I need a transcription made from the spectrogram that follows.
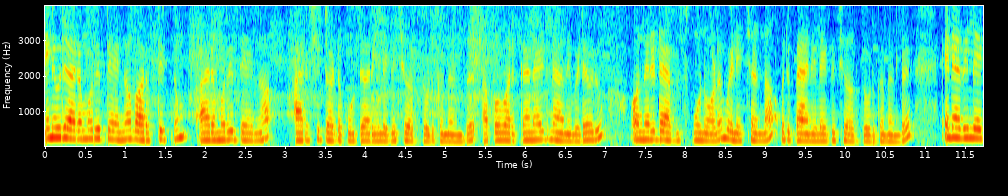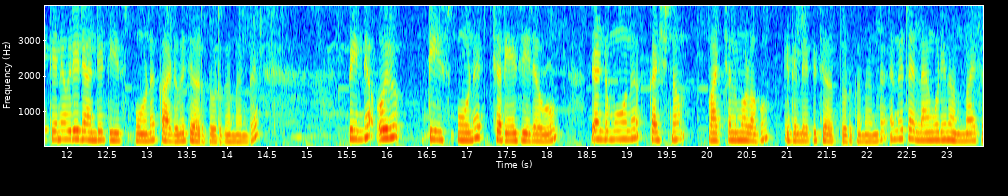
ഇനി ഒരു അരമുറി തേങ്ങ വറുത്തിട്ടും അരമുറി തേങ്ങ അരച്ചിട്ടായിട്ട് കൂട്ടുകറിയിലേക്ക് ചേർത്ത് കൊടുക്കുന്നുണ്ട്. അപ്പോൾ വറുക്കാനായിട്ട് ഞാനിവിടെ ഒരു ഒന്നര ടേബിൾ സ്പൂണോളം വെളിച്ചെണ്ണ ഒരു പാനിലേക്ക് ചേർത്ത് കൊടുക്കുന്നുണ്ട്. ഇനി അതിലേക്ക് തന്നെ ഒരു രണ്ട് ടീസ്പൂണ് കടുക് ചേർത്ത് കൊടുക്കുന്നുണ്ട്. പിന്നെ ഒരു ടീസ്പൂണ് ചെറിയ ജീരകവും രണ്ട് മൂന്ന് കഷ്ണം വച്ചൽമുളകും ഇതിലേക്ക് ചേർത്ത് കൊടുക്കുന്നുണ്ട്. എന്നിട്ട് എല്ലാം കൂടി നന്നായിട്ട്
